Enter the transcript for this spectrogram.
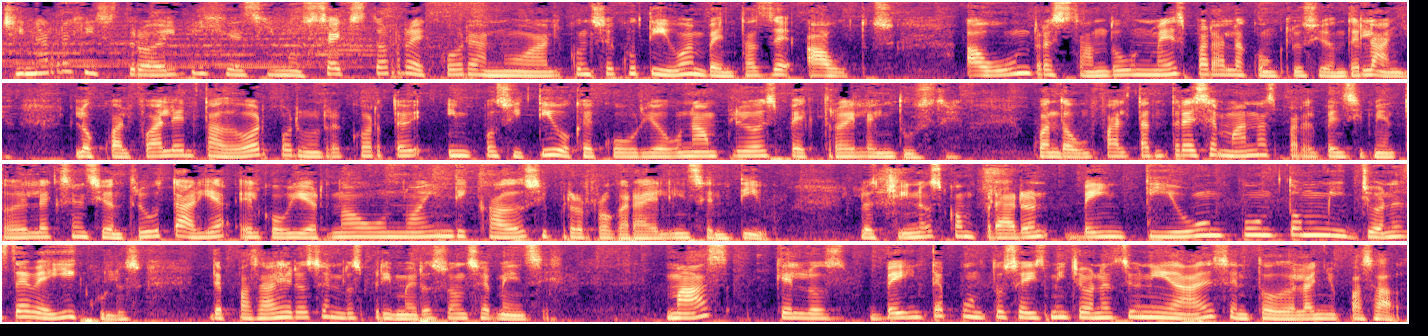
China registró el vigésimo sexto récord anual consecutivo en ventas de autos, aún restando un mes para la conclusión del año, lo cual fue alentador por un recorte impositivo que cubrió un amplio espectro de la industria. Cuando aún faltan tres semanas para el vencimiento de la exención tributaria, el gobierno aún no ha indicado si prorrogará el incentivo. Los chinos compraron 21 millones de vehículos de pasajeros en los primeros 11 meses más que los 20.6 millones de unidades en todo el año pasado.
